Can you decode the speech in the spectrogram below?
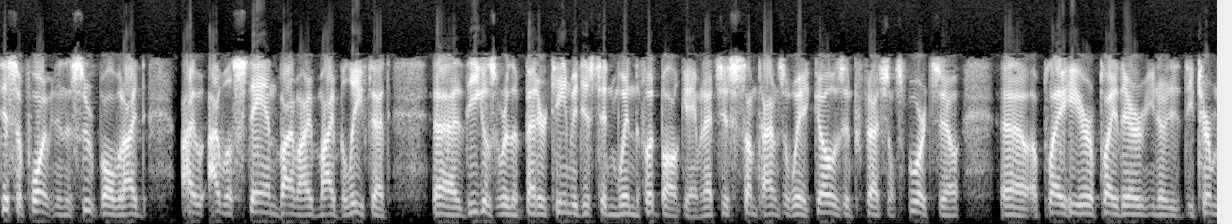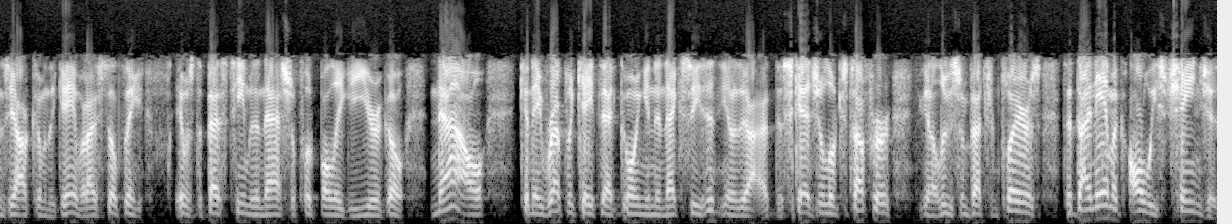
disappointment in the Super Bowl, but I, I, I will stand by my my belief that uh, the Eagles were the better team. They just didn't win the football game. And that's just sometimes the way it goes in professional sports. You know, uh, a play here, a play there, you know, determines the outcome of the game. But I still think it was the best team in the National Football League a year ago. Now, can they replicate that going into next season? You know, the, uh, the schedule looks tougher. You're going to lose some veteran players. The dynamic always changes.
